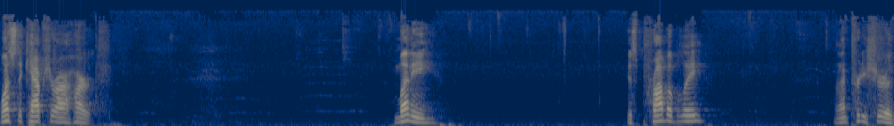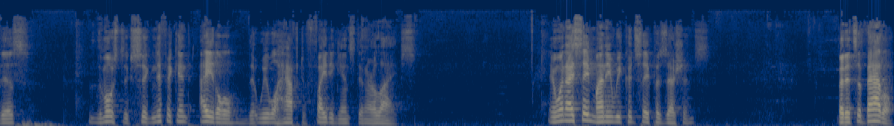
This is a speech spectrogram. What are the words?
wants to capture our heart. Money is probably, and I'm pretty sure of this, the most significant idol that we will have to fight against in our lives. And when I say money, we could say possessions. But it's a battle.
